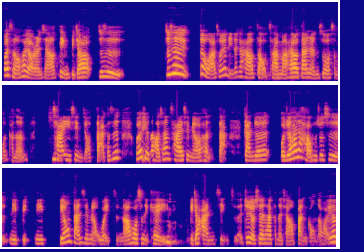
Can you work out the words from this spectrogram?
为什么会有人想要订比较就是就是对我来说，因为你那个还有早餐嘛，还有单人座什么，可能差异性比较大。可是我就觉得好像差异性没有很大，感觉我觉得它的好处就是你比你不用担心没有位置，然后或是你可以。比较安静之类，就有些人他可能想要办公的话，因为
